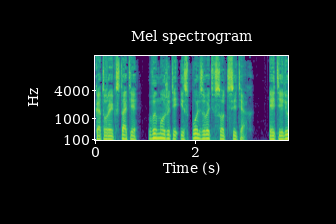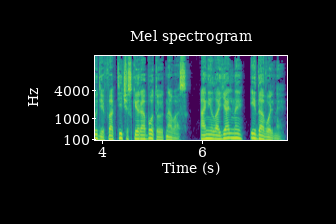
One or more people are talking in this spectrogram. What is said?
которые, кстати, вы можете использовать в соцсетях. Эти люди фактически работают на вас, они лояльны и довольны.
